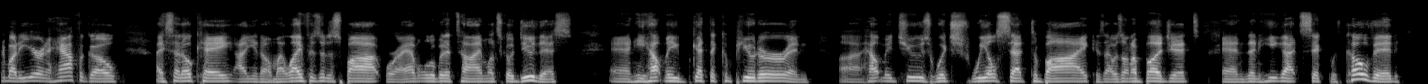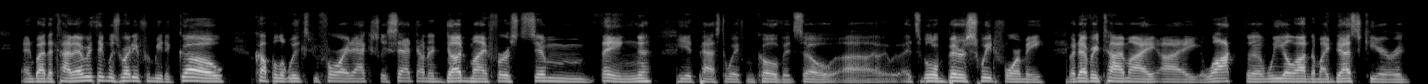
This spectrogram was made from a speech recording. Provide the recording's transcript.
About a year and a half ago, I said, "Okay, I, you know, my life is in a spot where I have a little bit of time. Let's go do this." And he helped me get the computer and uh, helped me choose which wheel set to buy because I was on a budget. And then he got sick with COVID, and by the time everything was ready for me to go, a couple of weeks before I'd actually sat down and dud my first sim thing, he had passed away from COVID. So uh, it's a little bittersweet for me. But every time I, I lock the wheel onto my desk here and,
